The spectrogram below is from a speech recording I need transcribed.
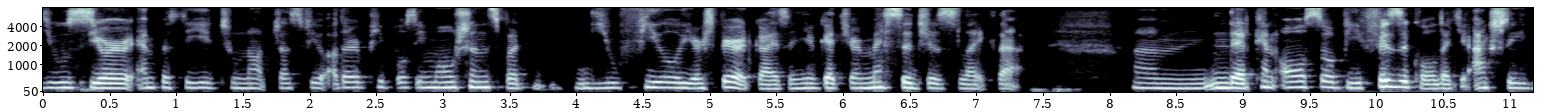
use your empathy to not just feel other people's emotions, but you feel your spirit guides and you get your messages like that. Um, that can also be physical, that you actually,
